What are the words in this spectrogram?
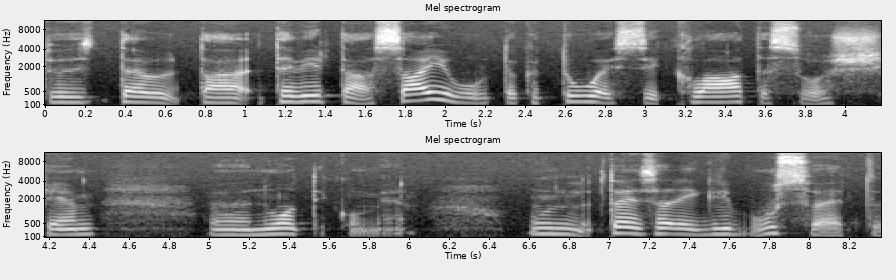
Tu, tev, tā, tev ir tā sajūta, ka tu esi klātesošs šiem uh, notikumiem. Un te es arī gribu uzsvērt,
